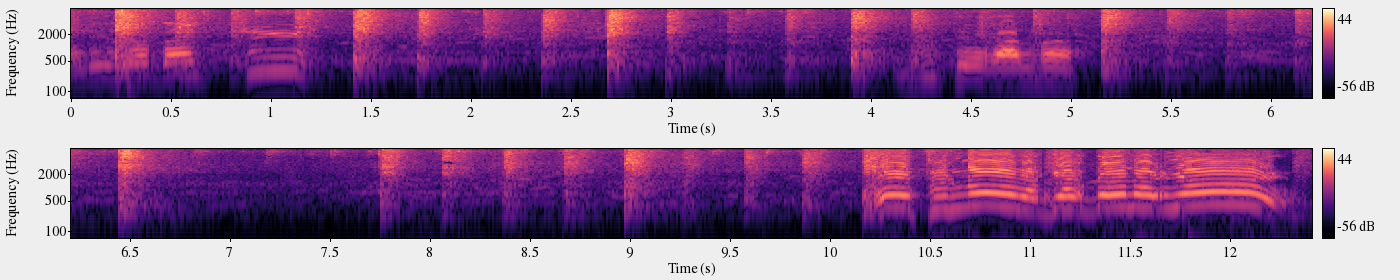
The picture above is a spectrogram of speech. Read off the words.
on les a dans le cul. Littéralement. Hé tout le monde, regardez en arrière!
